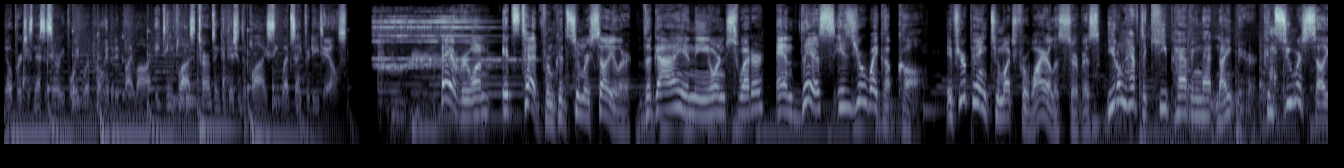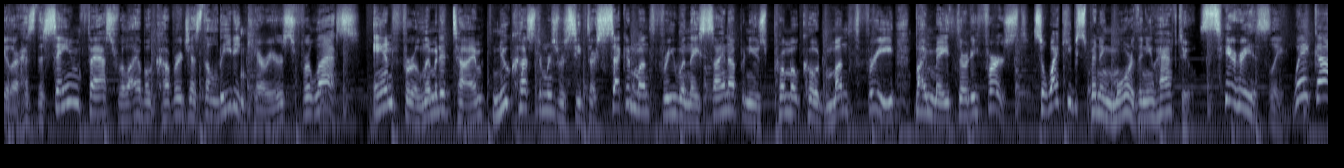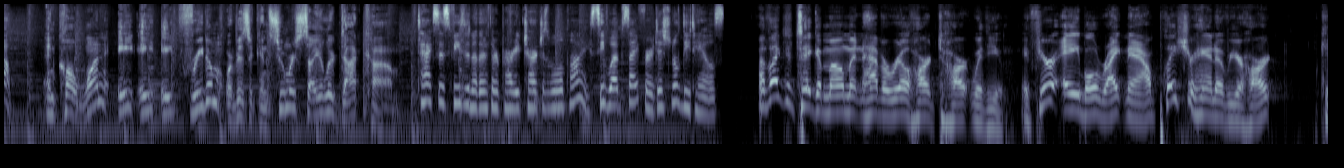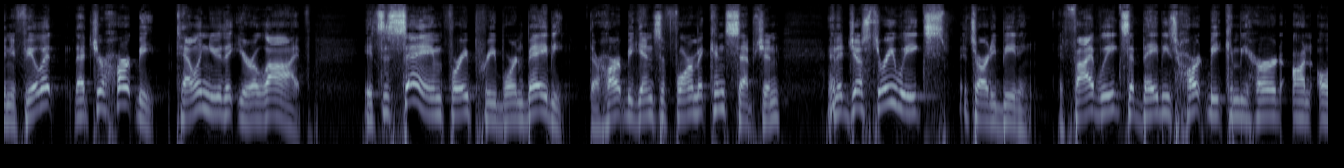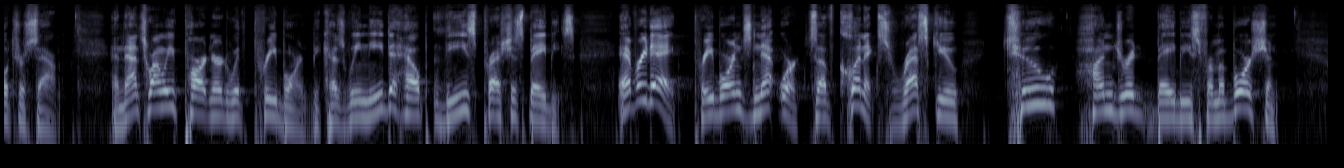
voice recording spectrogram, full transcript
No purchase necessary. Void where prohibited by law. 18 plus terms and conditions apply. See website for details. Hey everyone, it's Ted from Consumer Cellular, the guy in the orange sweater, and this is your wake up call. If you're paying too much for wireless service, you don't have to keep having that nightmare. Consumer Cellular has the same fast, reliable coverage as the leading carriers for less. And for a limited time, new customers receive their second month free when they sign up and use promo code MONTHFREE by May 31st. So why keep spending more than you have to? Seriously, wake up and call 1 888 freedom or visit consumercellular.com. Taxes, fees, and other third party charges will apply. See website for additional details. I'd like to take a moment and have a real heart to heart with you. If you're able right now, place your hand over your heart. Can you feel it? That's your heartbeat telling you that you're alive. It's the same for a preborn baby. Their heart begins to form at conception, and at just three weeks, it's already beating. At five weeks, a baby's heartbeat can be heard on ultrasound. And that's why we've partnered with Preborn, because we need to help these precious babies. Every day, Preborn's networks of clinics rescue 200 babies from abortion.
